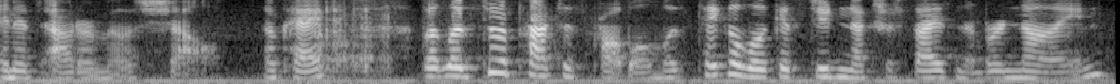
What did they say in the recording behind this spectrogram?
in its outermost shell. Okay, but let's do a practice problem. Let's take a look at student exercise number nine.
